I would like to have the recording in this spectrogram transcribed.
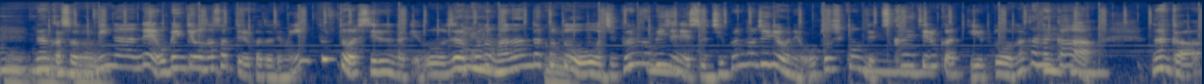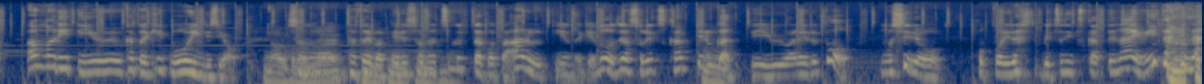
うんなんかそのうんみんなねお勉強なさってる方でもインプットはしてるんだけどじゃあこの学んだことを自分のビジネス自分の事業に落とし込んで使えてるかっていうとなかなかなんかあんまりっていう方結構多いんですよ。なるほそのどね。例えばペルソナ作ったことあるって言うんだけどじゃあそれ使ってるかって言われるともう資料ほっぽり出して別に使ってないみたいな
